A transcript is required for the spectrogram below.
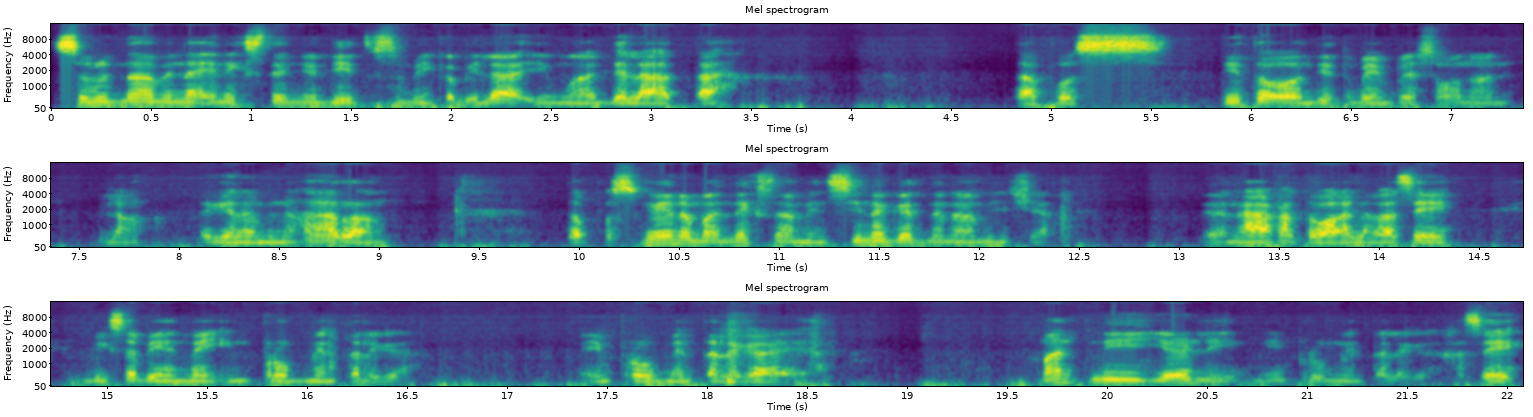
sunod namin na in-extend yung dito sa may kabila, yung mga delata. Tapos, dito, dito ba yung peso ko nun? Bilang, lagyan namin ng harang. Tapos, ngayon naman, next namin, sinagad na namin siya. Nakakatawa lang kasi, ibig sabihin, may improvement talaga. May improvement talaga eh. Monthly, yearly, may improvement talaga. Kasi,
